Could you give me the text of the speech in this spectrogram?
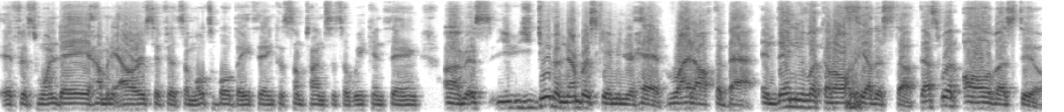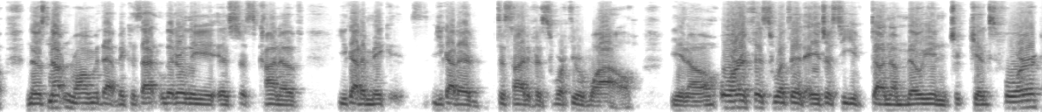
if it's one day, how many hours? If it's a multiple day thing, because sometimes it's a weekend thing. Um, it's you, you, do the numbers game in your head right off the bat, and then you look at all the other stuff. That's what all of us do. And there's nothing wrong with that because that literally is just kind of you got to make it. You got to decide if it's worth your while, you know, or if it's with an agency you've done a million gigs for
